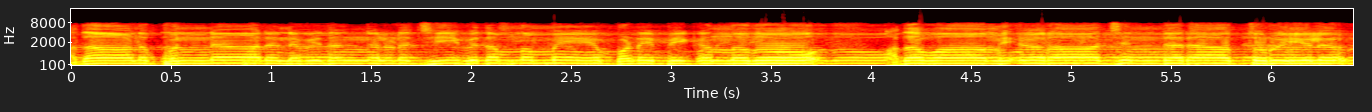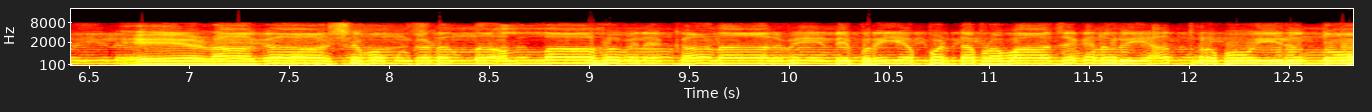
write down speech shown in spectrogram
അതാണ് പുന്നാര നബിതങ്ങളുടെ ജീവിതം നമ്മെ പഠിപ്പിക്കുന്നത് അഥവാ മിറാജിന്റെ രാത്രിയിൽ ഏഴാകാശവും കടന്ന് അള്ളാഹുവിനെ കാണാൻ വേണ്ടി പ്രിയപ്പെട്ട പ്രവാചകൻ ഒരു യാത്ര പോയിരുന്നു.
